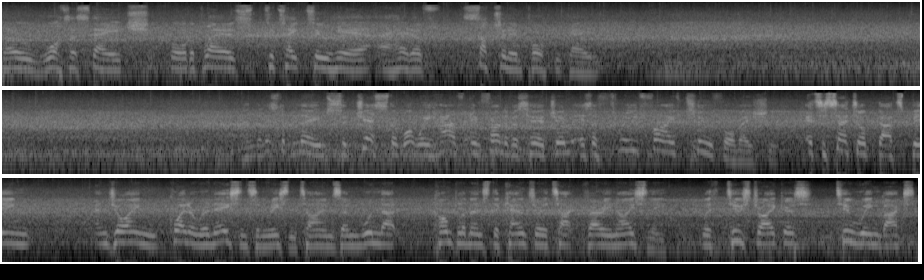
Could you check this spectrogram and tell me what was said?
So what a stage for the players to take to here ahead of such an important game. And the list of names suggests that what we have in front of us here, Jim, is a 3-5-2 formation. It's a setup that's been enjoying quite a renaissance in recent times and one that complements the counter-attack very nicely with two strikers, two wing-backs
